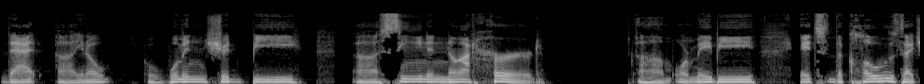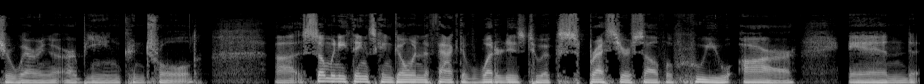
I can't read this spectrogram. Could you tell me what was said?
that uh, you know a woman should be uh, seen and not heard. Um, or maybe it's the clothes that you're wearing are being controlled. Uh, so many things can go in the fact of what it is to express yourself of who you are. And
